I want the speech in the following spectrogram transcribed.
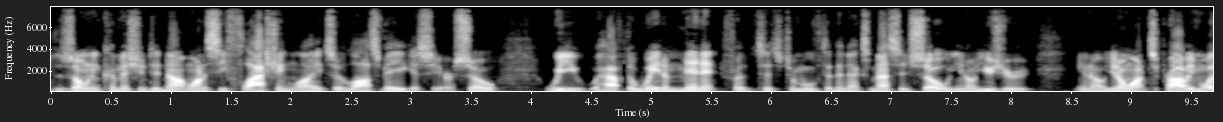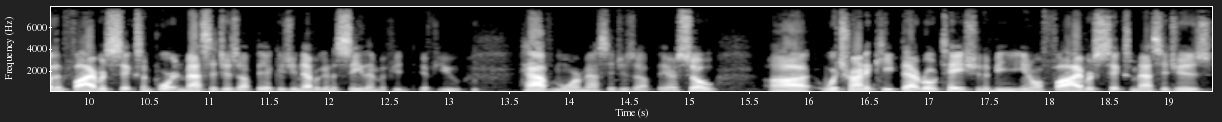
the zoning commission did not want to see flashing lights or Las Vegas here, so we have to wait a Mm-hmm. minute for to, to move to the next message. So you know, use your you know, you don't want probably more than five or six important messages up there because you're never going to see them if you if you have more messages up there. So uh, we're trying to keep that rotation to be you know five or six messages.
